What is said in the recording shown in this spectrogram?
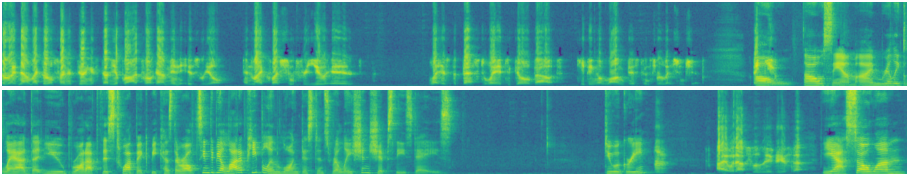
So right now, my girlfriend is doing a study abroad program in Israel, and my question for you is, what is the best way to go about keeping a long distance relationship? Thank you. Oh, oh, Sam, I'm really glad that you brought up this topic because there all seem to be a lot of people in long distance relationships these days. Do you agree? I would absolutely agree with that. Yeah. So, um,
